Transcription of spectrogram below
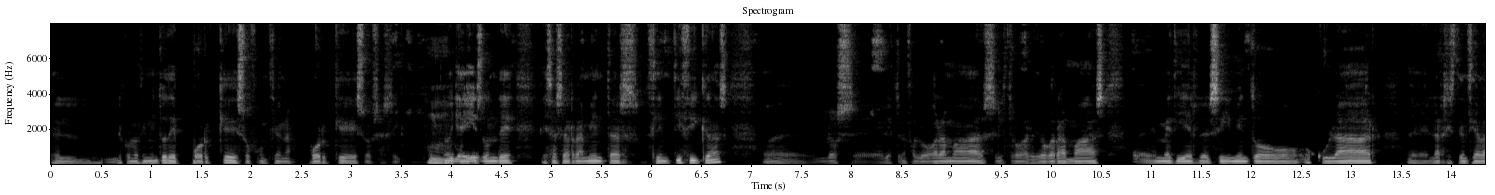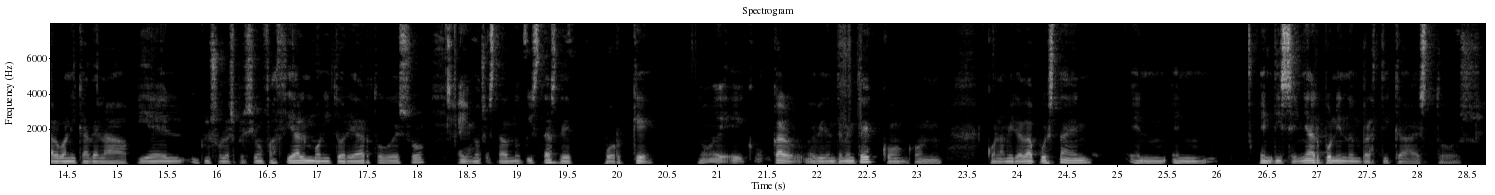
el, conocimiento de por qué eso funciona, por qué eso es así. Mm. Y ahí es donde esas herramientas científicas, eh, los eh, electroencefalogramas, electrocardiogramas, eh, medir el seguimiento ocular, la resistencia galvánica de la piel, incluso la expresión facial, monitorear todo eso, nos está dando pistas de por qué. claro, evidentemente con, la mirada puesta en, en en diseñar poniendo en práctica estos,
